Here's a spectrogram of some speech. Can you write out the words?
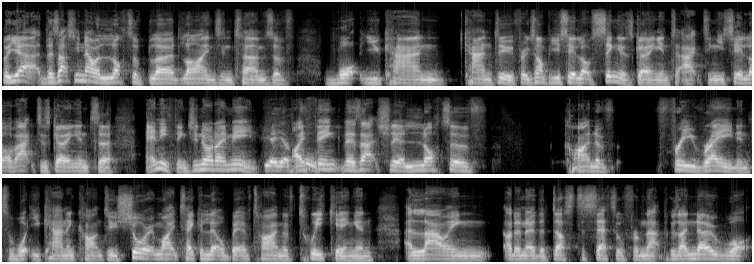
But yeah, there's actually now a lot of blurred lines in terms of what you can can do. For example, you see a lot of singers going into acting. You see a lot of actors going into anything. Do you know what I mean? Yeah, yeah. I think there's actually a lot of kind of free reign into what you can and can't do. Sure, it might take a little bit of time of tweaking and allowing, I don't know, the dust to settle from that because I know what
